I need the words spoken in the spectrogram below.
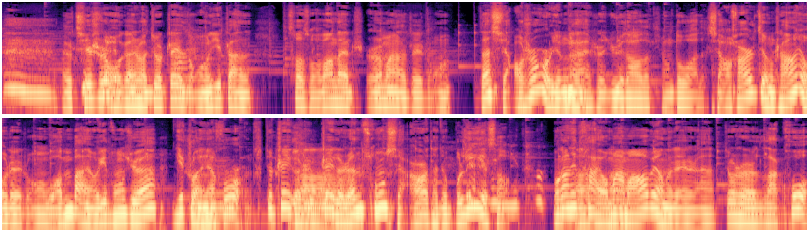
哎呦，其实我跟你说，就这种一沾厕所忘带纸嘛，这种，咱小时候应该是遇到的挺多的。小孩儿经常有这种。我们班有一同学，一专业户，就这个、哦这个人从小他就不利索。我告诉你，他有嘛毛病呢？这个人就是拉裤，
